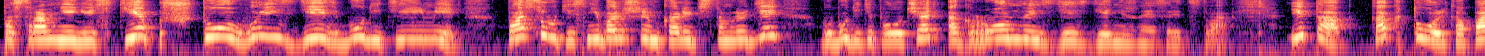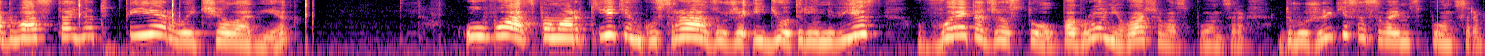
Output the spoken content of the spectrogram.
по сравнению с тем, что вы здесь будете иметь. По сути, с небольшим количеством людей вы будете получать огромные здесь денежные средства. Итак, как только под вас встает первый человек, у вас по маркетингу сразу же идет реинвест в этот же стол по броне вашего спонсора. Дружите со своим спонсором,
